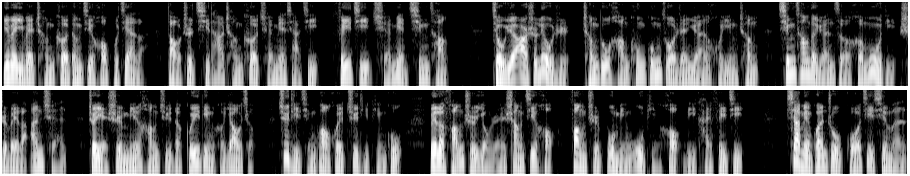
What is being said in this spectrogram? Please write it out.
因为一位乘客登机后不见了，导致其他乘客全面下机，飞机全面清仓。九月二十六日，成都航空工作人员回应称，清仓的原则和目的是为了安全，这也是民航局的规定和要求，具体情况会具体评估。为了防止有人上机后放置不明物品后离开飞机。下面关注国际新闻。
